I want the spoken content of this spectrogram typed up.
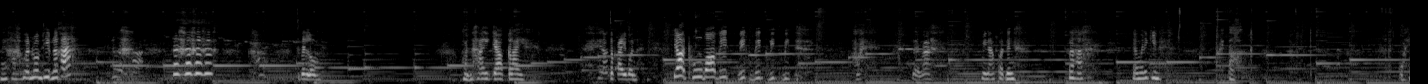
นี่ค่ะเพื่อนร่วมทีมนะคะจะ เป็นลมหนทางอีกยาวไกลเราจะไปบนยอดภูบอบิดบิดบิดบิดบิดโอ้ยเหนื่อยมากมีน้ำขวดหนึงนะคะยังไม่ได้กินไปต่อโอเค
